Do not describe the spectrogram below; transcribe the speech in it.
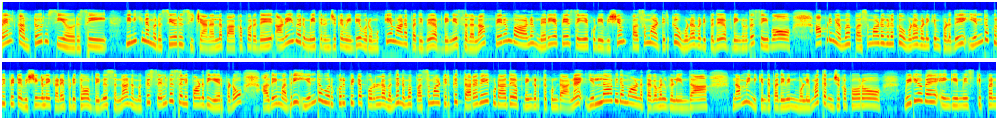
Welcome to ருசியோ ருசி இன்றைக்கி நம்ம ருசியோ ருசி சேனலில் பார்க்க போகிறது அனைவருமே தெரிஞ்சுக்க வேண்டிய ஒரு முக்கியமான பதிவு அப்படின்னே சொல்லலாம். பெரும்பாலும் நிறைய பேர் செய்யக்கூடிய விஷயம் பசுமாட்டிற்கு உணவளிப்பது அப்படிங்கிறத செய்வோம். அப்படி நம்ம பசுமாடுகளுக்கு உணவளிக்கும் பொழுது எந்த குறிப்பிட்ட விஷயங்களை கடைபிடித்தோம் அப்படின்னு சொன்னால் நமக்கு செல்வ செழிப்பானது ஏற்படும். அதே மாதிரி எந்த ஒரு குறிப்பிட்ட பொருளை வந்து நம்ம பசுமாட்டிற்கு தரவே கூடாது அப்படிங்கிறதுக்கு உண்டான எல்லா விதமான தகவல்களையும் தான் நம்ம இன்னைக்கு இந்த பதிவின் மூலிமா தெரிஞ்சுக்க போகிறோம் வீடியோவை எங்கேயுமே ஸ்கிப்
